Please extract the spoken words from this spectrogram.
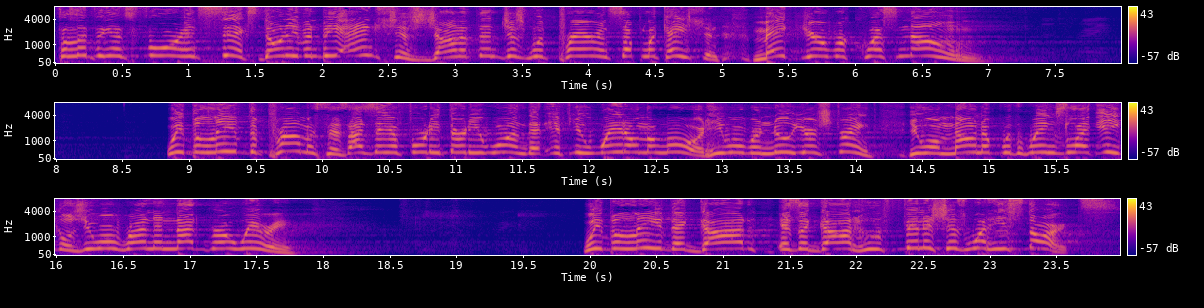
Philippians 4 and 6, don't even be anxious, Jonathan, just with prayer and supplication. Make your request known. We believe the promises, Isaiah 40, 31, that if you wait on the Lord, He will renew your strength. You will mount up with wings like eagles. You will run and not grow weary. We believe that God is a God who finishes what he starts.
